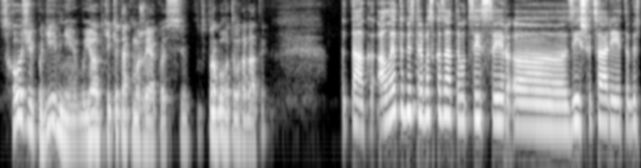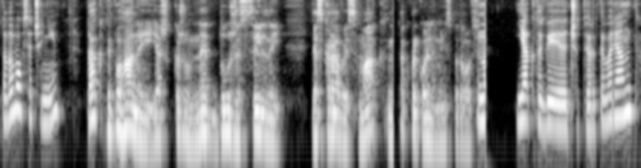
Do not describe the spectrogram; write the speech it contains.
схожі, подібні, бо я тільки так можу якось спробувати вгадати. Так, але тобі треба сказати, оцей сир е, зі Швейцарії тобі сподобався чи ні? Так, непоганий, я ж кажу, не дуже сильний яскравий смак. Так прикольний, мені сподобався. Ну, Як тобі четвертий варіант?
